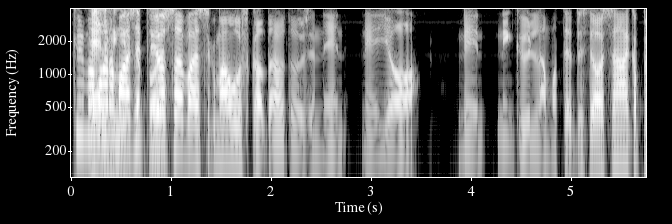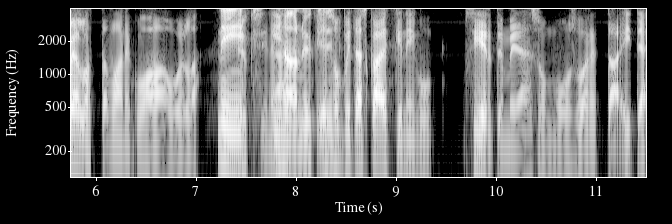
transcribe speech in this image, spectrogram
Kyllä mä varmaan sitten jossain vaiheessa, kun mä uskaltautuisin, niin, niin joo, niin, niin kyllä. Mutta tietysti olisi aika pelottavaa niin kuin haahuilla Niin, yksinään. ihan Ja yksin. sun pitäisi kaikki niin kuin, siirtyminen ja sun muu suorittaa itse.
